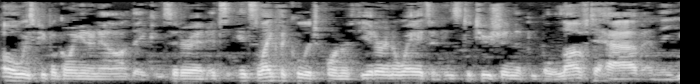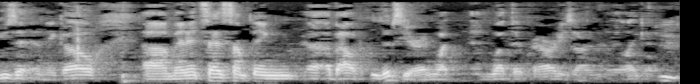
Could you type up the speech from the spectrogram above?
always people going in and out. They consider it. It's it's like the Coolidge Corner Theater in a way. It's an institution that people love to have, and they use it and they go. Um, and it says something uh, about who lives here and what and what their priorities are and how they like it.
